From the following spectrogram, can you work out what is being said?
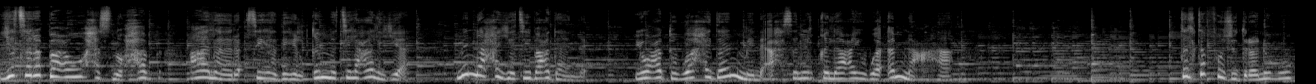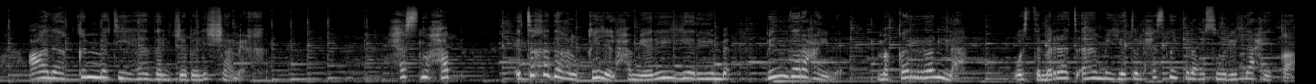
يتربع حسن حب على رأس هذه القمة العالية. من ناحية بعدان يعد واحدا من أحسن القلاع وأمنعها. تلتف جدرانه على قمة هذا الجبل الشامخ. حسن حب اتخذها القيل الحميري يريم بن ذرعين مقرا له واستمرت أهمية الحصن في العصور اللاحقة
